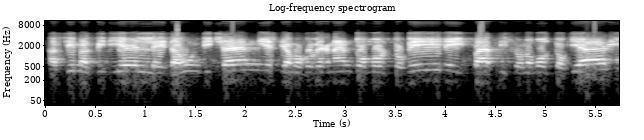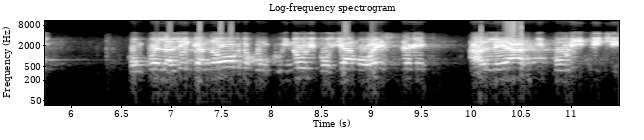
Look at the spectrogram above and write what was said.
assieme al PDL da 11 anni e stiamo governando molto bene, i fatti sono molto chiari, con quella Lega Nord con cui noi vogliamo essere alleati politici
